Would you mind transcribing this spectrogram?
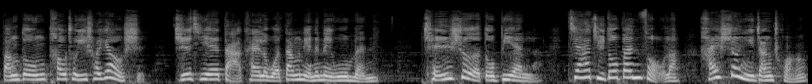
房东掏出一串钥匙，直接打开了我当年的那屋门。陈设都变了，家具都搬走了，还剩一张床，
